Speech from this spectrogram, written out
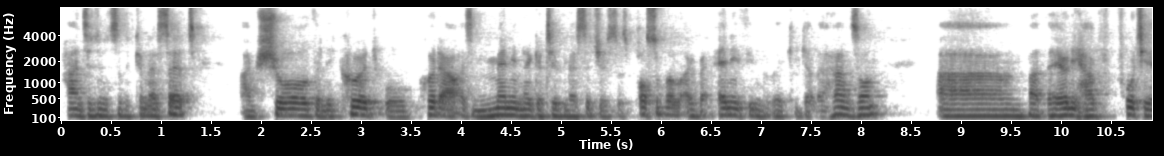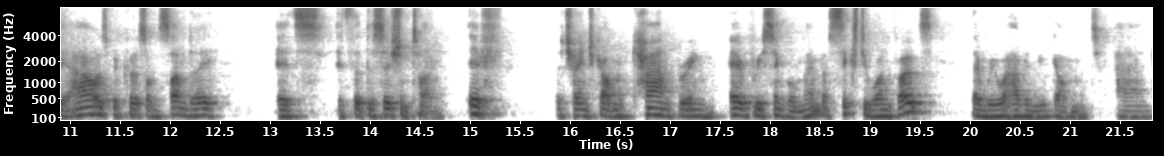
handed into the Knesset. I'm sure the Likud will put out as many negative messages as possible over anything that they can get their hands on. Um, but they only have 48 hours because on Sunday, it's, it's the decision time. If the change government can bring every single member, 61 votes, then we will have a new government and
